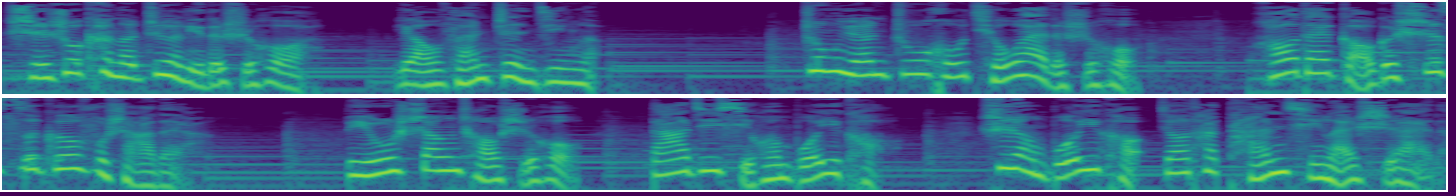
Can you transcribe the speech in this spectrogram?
史书看到这里的时候啊，了凡震惊了。中原诸侯求爱的时候，好歹搞个诗词歌赋啥的呀。比如商朝时候，妲己喜欢伯邑考，是让伯邑考教他弹琴来示爱的。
